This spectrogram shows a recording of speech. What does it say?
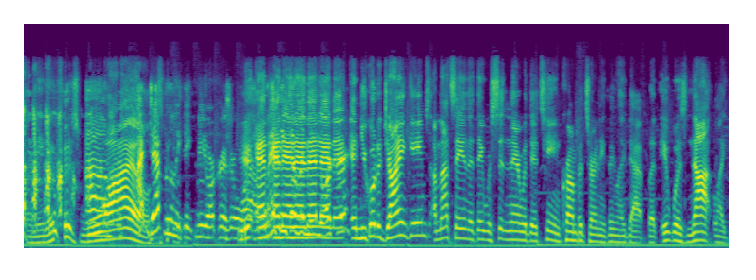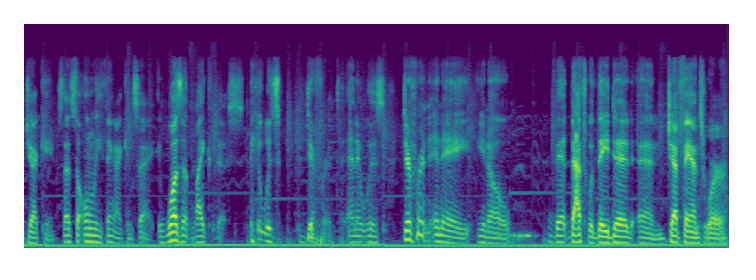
I mean, it was Um, I definitely think New Yorkers are wild. Yeah, and and and, and, and, and, and you go to giant games. I'm not saying that they were sitting there with their tea and crumpets or anything like that, but it was not like jet games. That's the only thing I can say. It wasn't like this. It was different, and it was different in a you know that that's what they did, and Jet fans were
